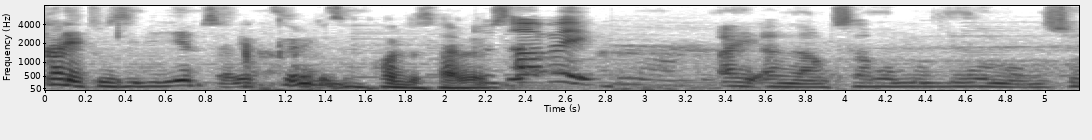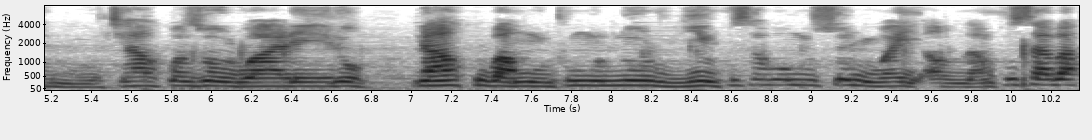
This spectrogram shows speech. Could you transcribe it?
Kale tuzibirire tusabe ko dusabe tusabe ayi allah nkusaba omuddu wo mu musonyiwo kyakoze olwaleero n'akuba muntu munno oluyi nkusaba omusonyiwo ayi allah nkusaba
